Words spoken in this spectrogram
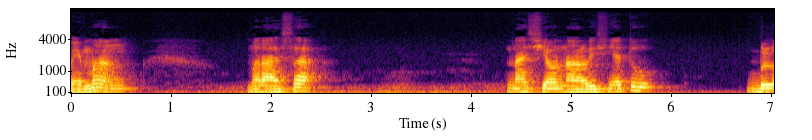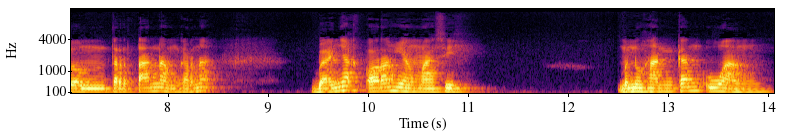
memang merasa nasionalisnya tuh belum tertanam karena banyak orang yang masih menuhankan uang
